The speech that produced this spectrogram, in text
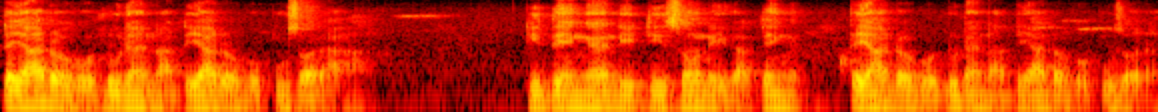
တရားတော်ကိုလှူဒန်းတာတရားတော်ကိုပူဇော်တာဒီသင်္ကန်းဒီတီစွန်းတွေကသင်တရားတော်ကိုလှူဒန်းတာတရားတော်ကိုပူဇော်တာ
